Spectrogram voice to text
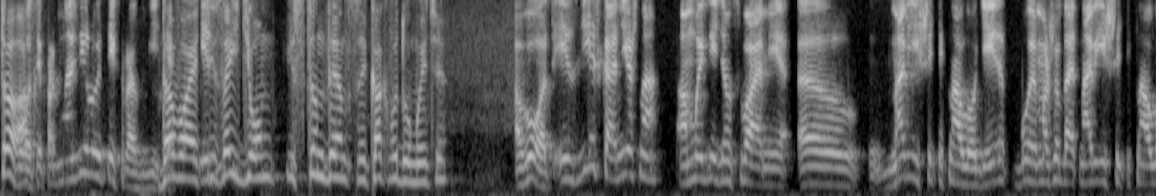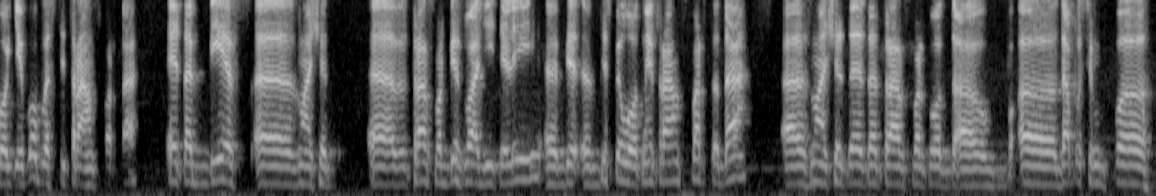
Так. Вот, и прогнозируют их развитие. Давайте и... зайдем из тенденций, как вы думаете? Вот. И здесь, конечно, а мы видим с вами э, новейшие технологии, будем ожидать новейшие технологии в области транспорта. Это без, э, значит, транспорт без водителей, э, э, беспилотный транспорт, да, значит, это транспорт, вот, допустим, в,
